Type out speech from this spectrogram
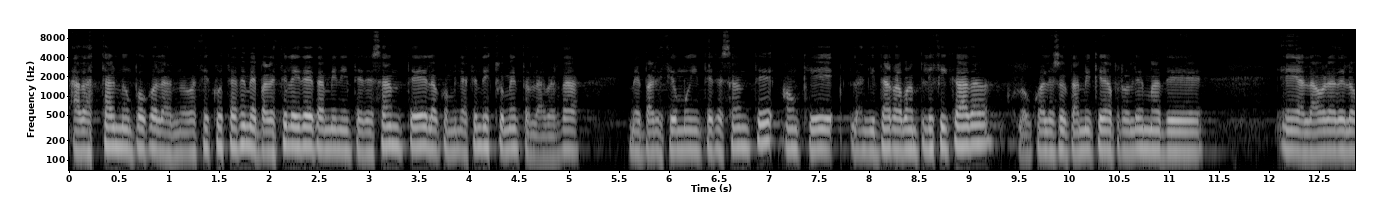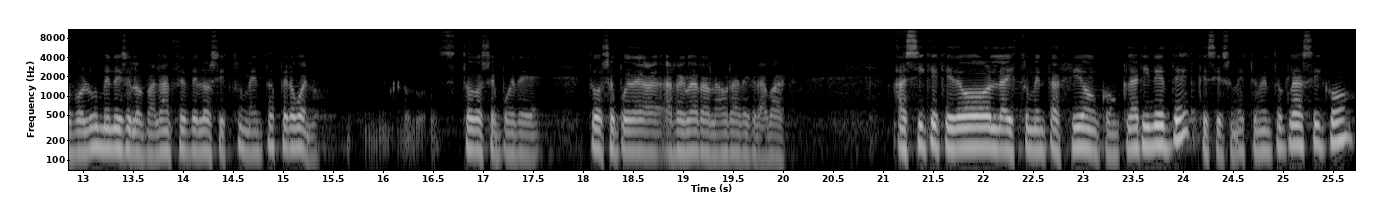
adaptarme un poco a las nuevas circunstancias. Me pareció la idea también interesante, la combinación de instrumentos, la verdad, me pareció muy interesante, aunque la guitarra va amplificada, con lo cual eso también crea problemas de, eh, a la hora de los volúmenes y los balances de los instrumentos, pero bueno, todo se puede, todo se puede arreglar a la hora de grabar. Así que quedó la instrumentación con clarinete, que sí es un instrumento clásico,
